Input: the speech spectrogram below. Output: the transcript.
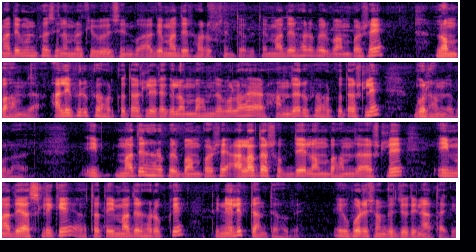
মাদে মুনফাসিল আমরা কীভাবে চিনবো? আগে মাদের হরফ চিনতে হবে। তাই মাদের হরফের বাম পাশে লম্বা হামজা। আলিফের রূপে হরকত আসলে এটাকে লম্বা হামজা বলা হয়, আর হামজার রূপে হরকত আসলে গোল হামজা বলা হয়। এই মাদের হরফের বাম পাশে আলাদা শব্দে লম্বা হামজা আসলে এই মাদে আসলিকে, অর্থাৎ এই মাদের হরফকে তিন আলিফ টানতে হবে। এই উপরে সংকেত যদি না থাকে।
